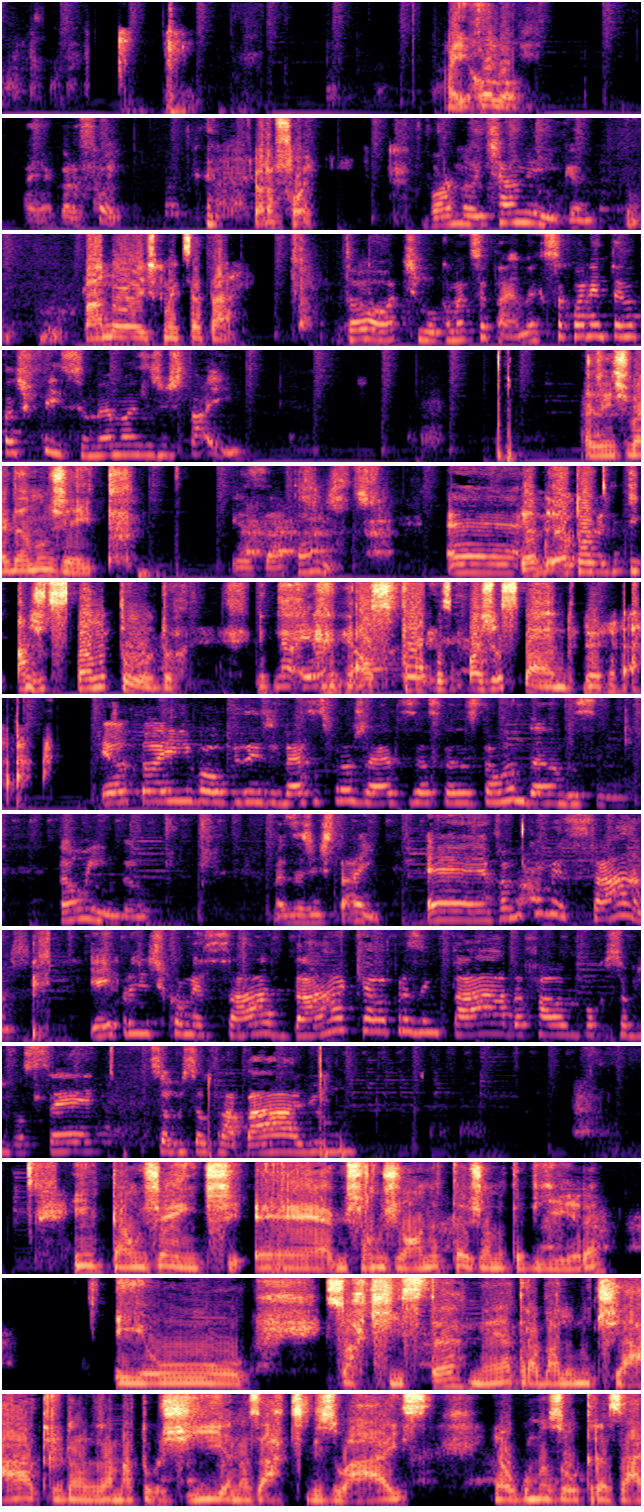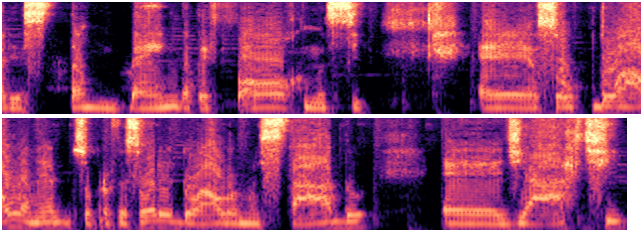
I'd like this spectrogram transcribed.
Aí, rolou. Aí, agora foi. Agora foi. Boa noite, amiga. Boa noite, como é que você tá? Tô ótimo. Como é que você tá? Não é que essa quarentena tá difícil, né? Mas a gente tá aí. A gente vai dando um jeito. Exatamente. É, Eu, eu tô gente- ajustando tudo. Não, eu, Aos poucos eu tô ajustando. eu tô aí envolvido em diversos projetos e as coisas estão andando, assim. Estão indo. Mas a gente tá aí. É, vamos começar. E aí, pra gente começar, dar aquela apresentada, falar um pouco sobre você, sobre o seu trabalho. Então, gente, é, me chamo Jonathan, Jonathan Vieira. Eu sou artista, né? Trabalho no teatro, na dramaturgia, nas artes visuais, em algumas outras áreas também da performance. É, sou dou aula, né? Sou professora, dou aula no estado é, de arte.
